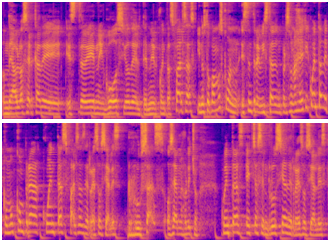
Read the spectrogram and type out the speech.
donde hablo acerca de este negocio del tener cuentas falsas. Y nos topamos con esta entrevista de un personaje que cuenta de cómo compra cuentas falsas de redes sociales rusas, o sea, mejor dicho, cuentas hechas en Rusia de redes sociales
